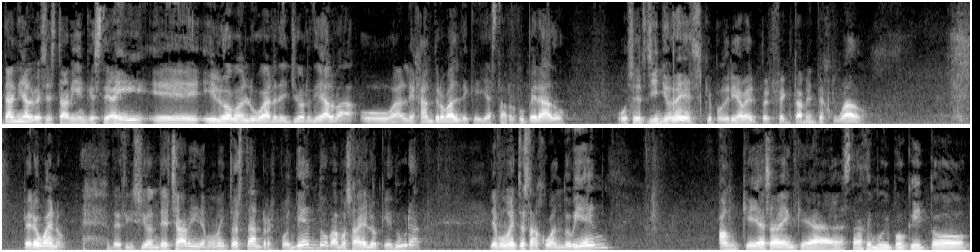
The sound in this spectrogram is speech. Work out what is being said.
Dani Alves está bien que esté ahí. Eh, y luego en lugar de Jordi Alba o Alejandro Valde, que ya está recuperado, o Serginho Des, que podría haber perfectamente jugado. Pero bueno, decisión de Xavi. De momento están respondiendo. Vamos a ver lo que dura. De momento están jugando bien. Aunque ya saben que hasta hace muy poquito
